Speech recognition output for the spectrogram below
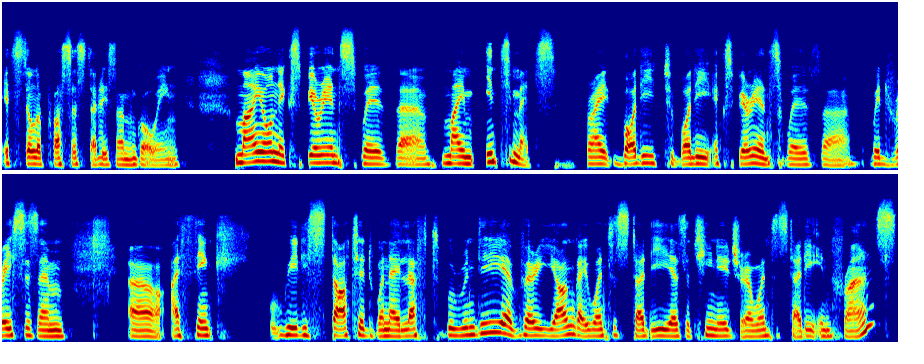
it's still a process that is ongoing. My own experience with uh, my intimate, right, body to body experience with, uh, with racism, uh, I think really started when I left Burundi. very young, I went to study as a teenager. I went to study in France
